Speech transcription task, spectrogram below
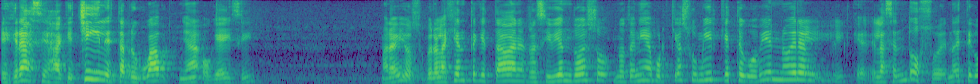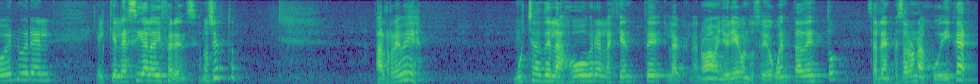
es gracias a que Chile está preocupado. Ya, ok, sí, Maravilloso. Pero la gente que estaba recibiendo eso no tenía por qué asumir que este gobierno era el, hacendoso, este gobierno era el, que le hacía la diferencia, ¿no es cierto? Al revés. Muchas de las obras, la gente, la, nueva mayoría cuando se dio cuenta de esto, se las empezaron a adjudicar.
